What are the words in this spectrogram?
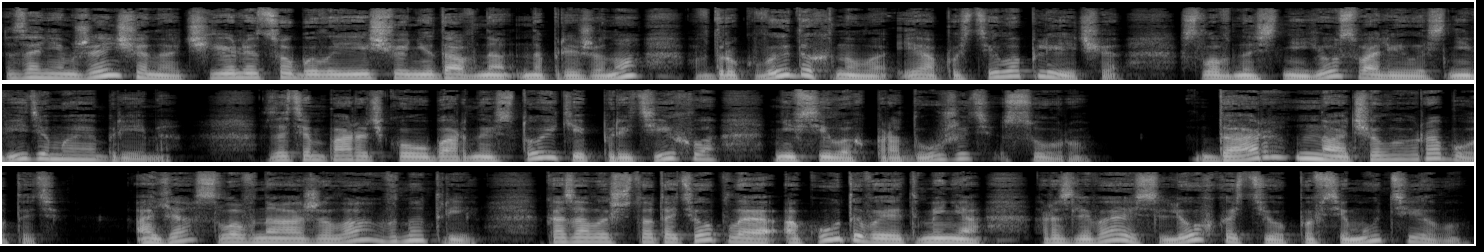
За ним женщина, чье лицо было еще недавно напряжено, вдруг выдохнула и опустила плечи, словно с нее свалилось невидимое бремя. Затем парочка у барной стойки притихла, не в силах продолжить ссору. Дар начал работать. А я словно ожила внутри. Казалось, что-то теплое окутывает меня, разливаясь легкостью по всему телу.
